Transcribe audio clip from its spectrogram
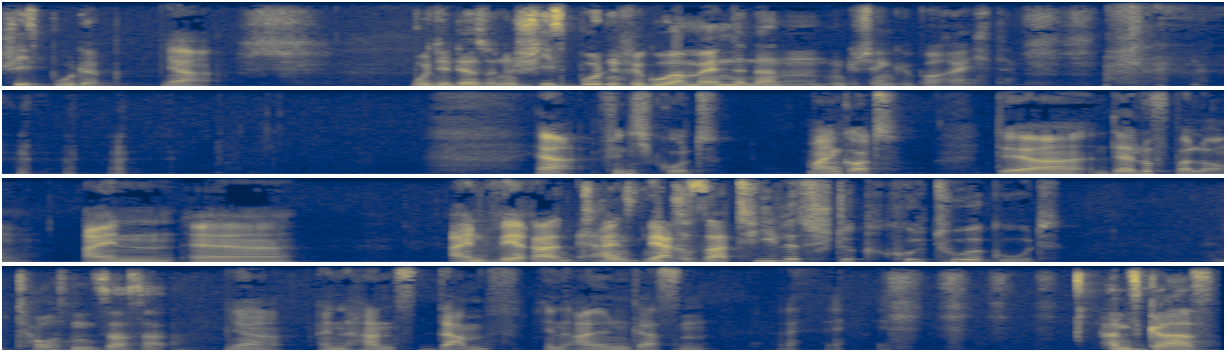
Schießbude, Ja, wo dir da so eine Schießbudenfigur am Ende dann ein Geschenk überreicht. ja, finde ich gut. Mein Gott, der, der Luftballon. Ein, äh, ein, vera Ein versatiles Stück Kulturgut. Ein Tausendsasser. Ja, ein Hans Dampf in allen Gassen. Hans Gas.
